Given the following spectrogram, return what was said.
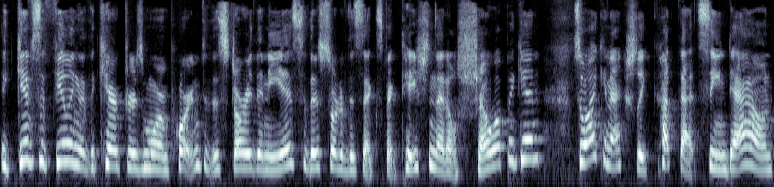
it gives a feeling that the character is more important to the story than he is. So there's sort of this expectation that he'll show up again. So I can actually cut that scene down,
